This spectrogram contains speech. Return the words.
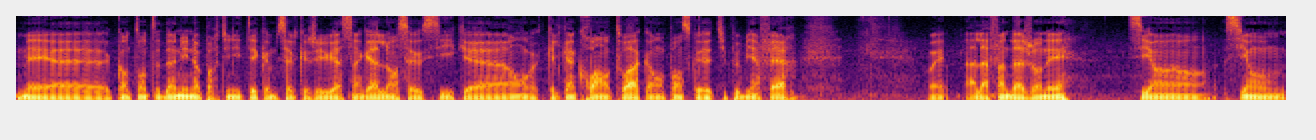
Mais euh, quand on te donne une opportunité comme celle que j'ai eue à Saint-Gall, on sait aussi que euh, quelqu'un croit en toi, quand on pense que tu peux bien faire. Ouais, à la fin de la journée, si on, si on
